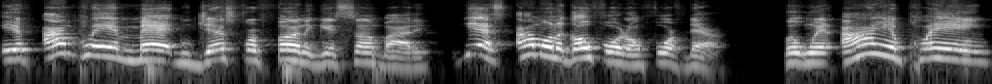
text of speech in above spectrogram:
if I'm playing Madden just for fun against somebody, yes, I'm gonna go for it on fourth down. But when I am playing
